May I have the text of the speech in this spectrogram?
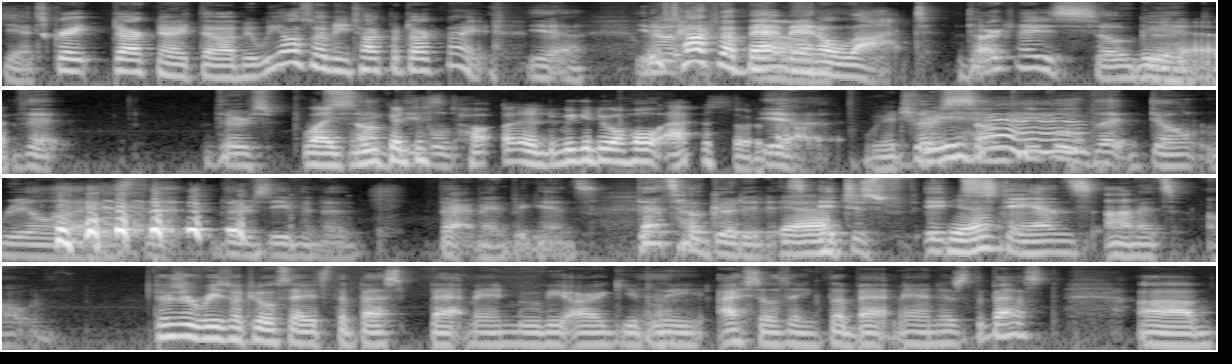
yeah, it's great. Dark Knight though. I mean, we also haven't even talked about Dark Knight. Yeah. You We've know, talked about Batman no. a lot. Dark Knight is so good have. that there's Like some we could people. just talk, uh, we could do a whole episode about yeah. it. Which There's we some have. people that don't realize that there's even a Batman Begins. That's how good it is. Yeah. It just it Yeah. stands on its own. There's a reason why people say it's the best Batman movie. Arguably, I still think the Batman is the best. Um,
